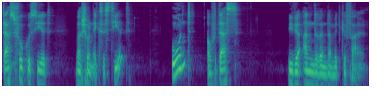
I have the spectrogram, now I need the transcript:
das fokussiert, was schon existiert und auf das, wie wir anderen damit gefallen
